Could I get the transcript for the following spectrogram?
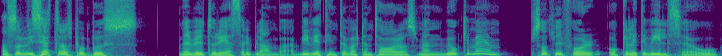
alltså vi sätter oss på buss när vi är ute och reser ibland bara. Vi vet inte vart den tar oss, men vi åker med så att vi får åka lite vilse och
